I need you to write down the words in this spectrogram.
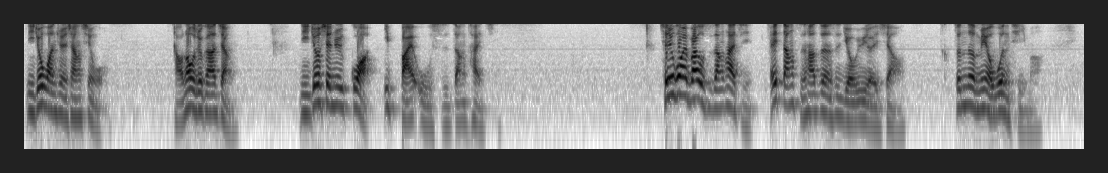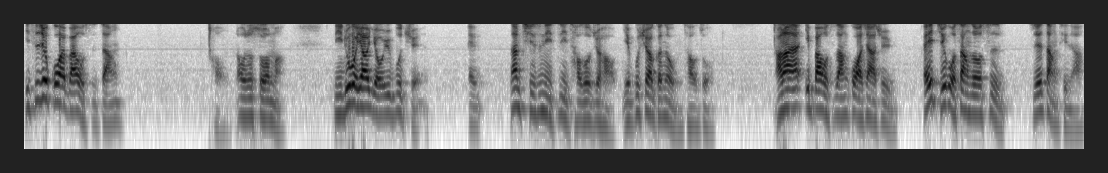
你就完全相信我。好，那我就跟他讲，你就先去挂一百五十张太极。先去挂一百五十张太极，哎，当时他真的是犹豫了一下哦，真的没有问题吗？一次就挂一百五十张，好，那我就说嘛，你如果要犹豫不决，哎，那其实你自己操作就好，也不需要跟着我们操作。好了，一百五十张挂下去，哎，结果上周四直接涨停啊，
